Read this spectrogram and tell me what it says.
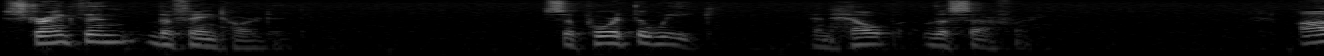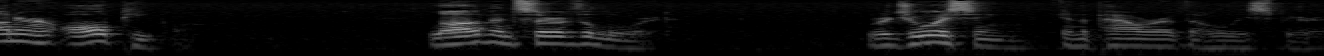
Strengthen the faint hearted. Support the weak and help the suffering. Honor all people Love and serve the Lord, rejoicing in the power of the Holy Spirit.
